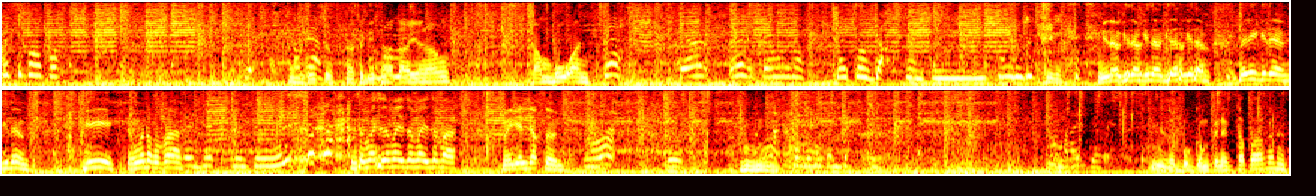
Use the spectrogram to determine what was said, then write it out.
Ba't si papa? Ayun guys oh, nasa gitna tayo ng tambuan. Kaya, kaya, Ay, tama Michael Jackson. Gitaw, gitaw, gitaw, gitaw, gitaw. Dali, gitaw, gitaw. Gi, naman ako pa. Michael Jackson. Sabay, sabay, sabay, sabay. Michael Jackson. Oo. Labog ang pinagtapakan. ah.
